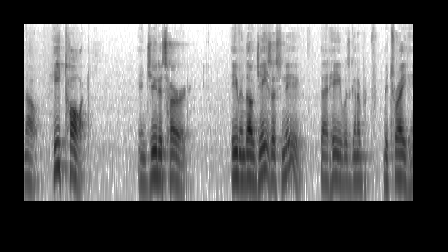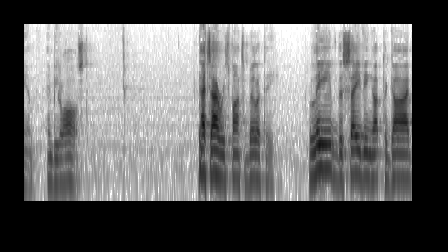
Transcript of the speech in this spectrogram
No, he taught and Judas heard, even though Jesus knew that he was going to betray him and be lost. That's our responsibility Leave the saving up to God.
